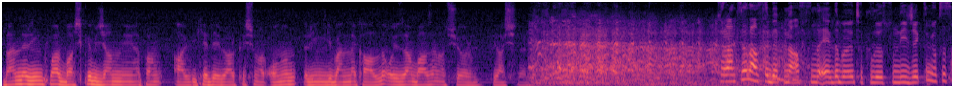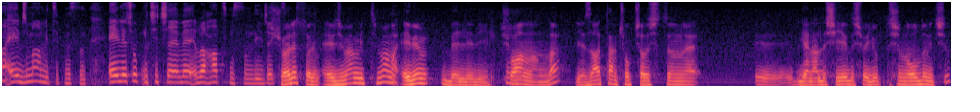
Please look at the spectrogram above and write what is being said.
Bende ring var. Başka bir canlı yayın yapan Aybike diye bir arkadaşım var. Onun ringi bende kaldı. O yüzden bazen açıyorum flaşları. Karantinadan sebep mi aslında evde böyle takılıyorsun diyecektim yoksa sen evcimen bir tip misin? Evle çok iç içe ve rahat mısın diyecektim. Şöyle söyleyeyim, evcimen bittim ama evim belli değil. Şu anlamda ya zaten çok çalıştığın ve e, genelde şehir dışı ve yurt dışında olduğun için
